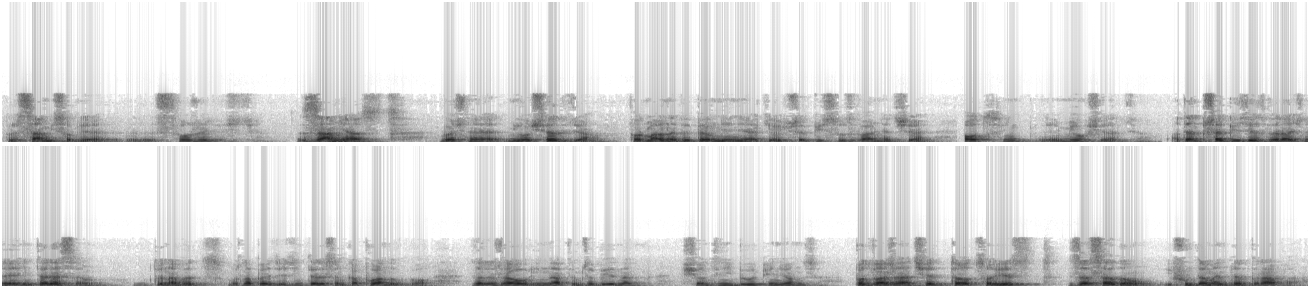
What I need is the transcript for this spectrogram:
który sami sobie stworzyliście. Zamiast właśnie miłosierdzia, formalne wypełnienie jakiegoś przepisu zwalnia się od miłosierdzia. A ten przepis jest wyraźny interesem. To nawet można powiedzieć interesem kapłanów, bo zależało im na tym, żeby jednak w świątyni były pieniądze. Podważacie to, co jest zasadą i fundamentem prawa,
